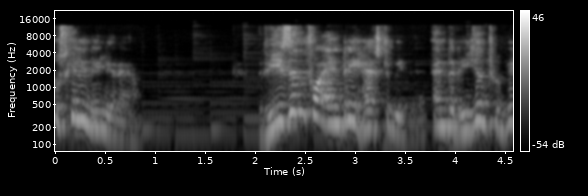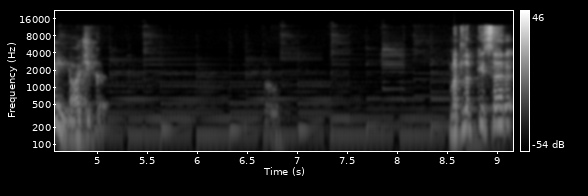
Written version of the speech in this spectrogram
उसके लिए नहीं ले रहे हैं आप। Reason for entry has to be there and the reason should be logical मतलब कि सर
